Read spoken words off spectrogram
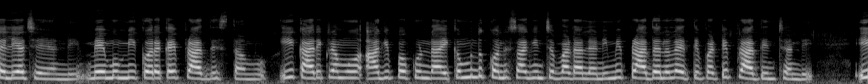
తెలియచేయండి. మేము మీ కొరకై ప్రార్థిస్తాము. ఈ కార్యక్రమం ఆగిపోకుండా ఇక ముందు కొనసాగించబడాలని మీ ప్రార్థనలో ఎత్తిపట్టి ప్రార్థించండి. ఈ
